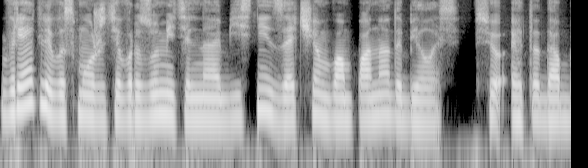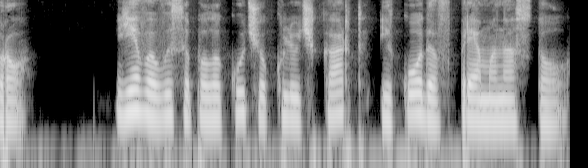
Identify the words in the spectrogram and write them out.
Вряд ли вы сможете вразумительно объяснить, зачем вам понадобилось все это добро. Ева высыпала кучу ключ-карт и кодов прямо на стол.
